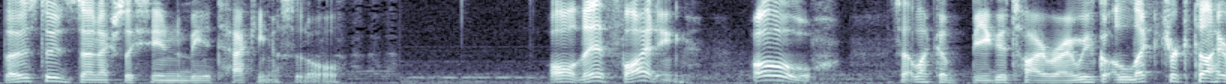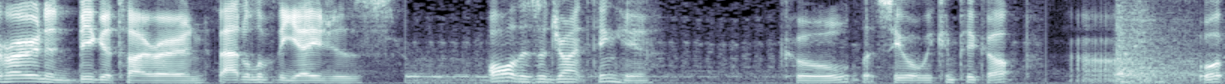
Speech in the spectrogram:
those dudes don't actually seem to be attacking us at all. Oh, they're fighting. Oh, is that like a bigger Tyrone? We've got electric Tyrone and bigger Tyrone. Battle of the ages. Oh, there's a giant thing here. Cool. Let's see what we can pick up. Uh, what?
